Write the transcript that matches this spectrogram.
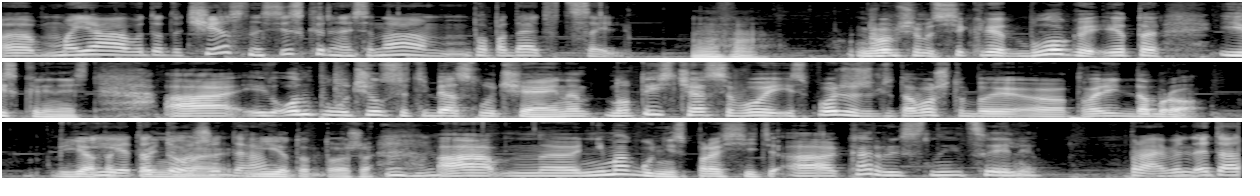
э, моя вот эта честность, искренность, она попадает в цель. Мгм. В общем, секрет блога — это искренность. А он получился у тебя случайно, но ты сейчас его используешь для того, чтобы э, творить добро. Я И так это понимаю. тоже, да. И это тоже. Мгм. А э, не могу не спросить, а корыстные цели? Правильно, это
